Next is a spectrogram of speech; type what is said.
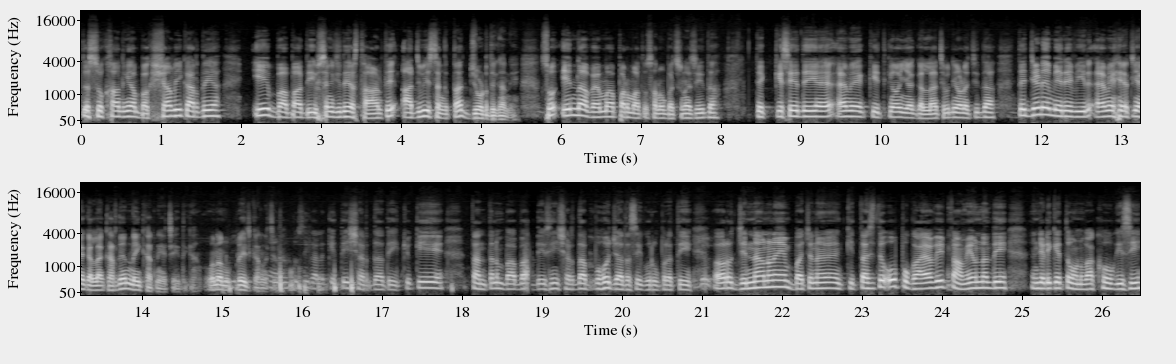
ਤੇ ਸੁੱਖਾਂ ਦੀਆਂ ਬਖਸ਼ਾਂ ਵੀ ਕਰਦੇ ਆ। ਇਹ ਬਾਬਾ ਦੀਪ ਸਿੰਘ ਜੀ ਦੇ ਅਸਥਾਨ ਤੇ ਅੱਜ ਵੀ ਸੰਗਤਾਂ ਜੁੜਦੀਆਂ ਨੇ। ਸੋ ਇਹਨਾਂ ਵਹਿਮਾਂ ਭਰਮਾਂ ਤੋਂ ਸਾਨੂੰ ਬਚਣਾ ਚਾਹੀਦਾ ਤੇ ਕਿਸੇ ਦੇ ਐਵੇਂ ਕੀਤੀਆਂ ਹੋਈਆਂ ਗੱਲਾਂ 'ਚ ਵੀ ਨਹੀਂ ਆਉਣਾ ਚਾਹੀਦਾ ਤੇ ਜਿਹੜੇ ਮੇਰੇ ਵੀਰ ਐਵੇਂ ਇਹੋ ਗੱਲਾਂ ਕਰਦੇ ਨਹੀਂ ਕਰਨੀਆਂ ਚਾਹੀਦੀਆਂ। ਉਹਨਾਂ ਨੂੰ ਪਰਹੇਜ਼ ਕਰਨਾ ਚਾਹੀਦਾ। ਤੁਸੀਂ ਗੱਲ ਕੀਤੀ ਸ਼ਰਧਾ ਦੀ ਕਿਉਂਕਿ ਧੰਨ ਧੰਨ ਬਾਬਾ ਦੀਪ ਸਿੰਘ ਸ਼ਰਧਾ ਬਹੁਤ ਜ਼ਿਆਦਾ ਸੀ ਗੁਰੂ ਪ੍ਰਤੀ ਔਰ ਜਿੰਨਾ ਉਹਨਾਂ ਨੇ ਬਚਨ ਕੀਤਾ ਸੀ ਤੇ ਉਹ ਪੁਗਾਇਆ ਵੀ ਭਾਵੇਂ ਉਹਨਾਂ ਦੀ ਜਿਹੜੀ ਕਿ ਧੋਣ ਵੱਖ ਹੋ ਗਈ ਸੀ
